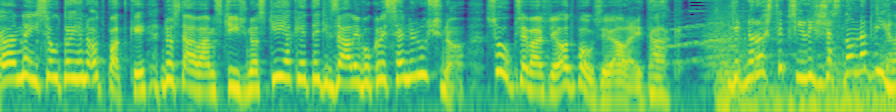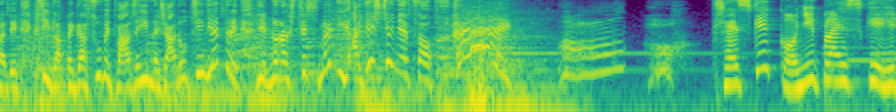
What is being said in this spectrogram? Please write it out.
A nejsou to jen odpadky. Dostávám stížnosti, jak je teď v zálivu Klisen rušno. Jsou převážně odpouzy, ale i tak. Jednorožci příliš žasnou nad výhledy. Křídla Pegasu vytvářejí nežádoucí větry. Jednorožci smrdí a ještě něco. Hej! Přesky, koni, plesky.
